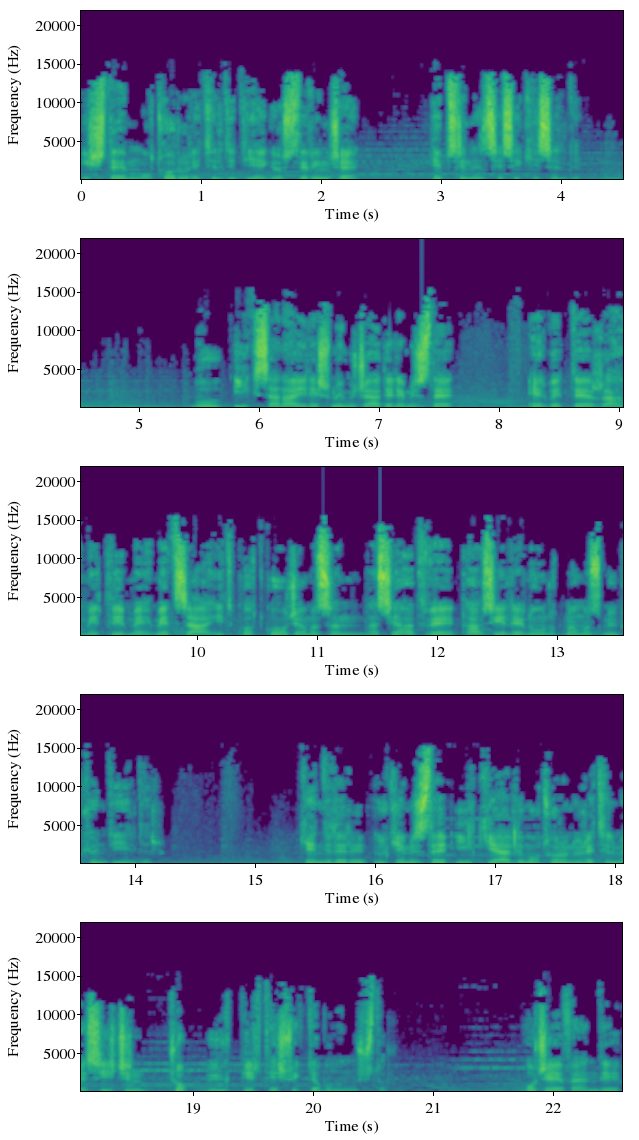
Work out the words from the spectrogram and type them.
işte motor üretildi diye gösterince hepsinin sesi kesildi. Bu ilk sanayileşme mücadelemizde elbette rahmetli Mehmet Zahit Kotku hocamızın nasihat ve tavsiyelerini unutmamız mümkün değildir. Kendileri ülkemizde ilk yerli motorun üretilmesi için çok büyük bir teşvikte bulunmuştur. Hoca Efendi,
